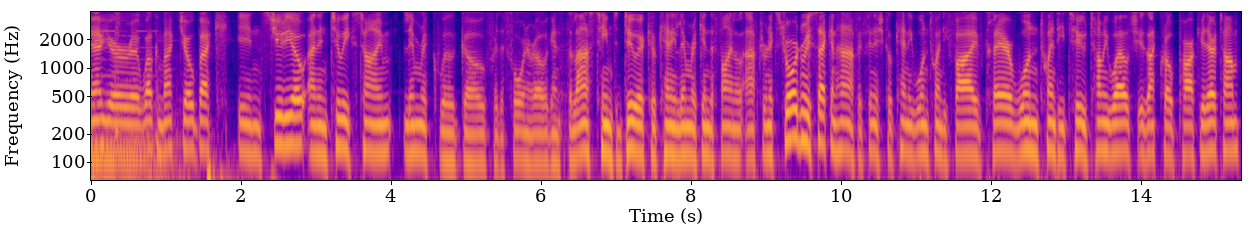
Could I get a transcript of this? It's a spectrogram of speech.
Now you're uh, welcome back, Joe, back in studio, and in two weeks' time, Limerick will go for the four in a row against the last team to do it, Kilkenny Limerick, in the final after an extraordinary second half. It finished Kilkenny 125, Clare 122. Tommy Walsh is at Croke Park. You there, Tom?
